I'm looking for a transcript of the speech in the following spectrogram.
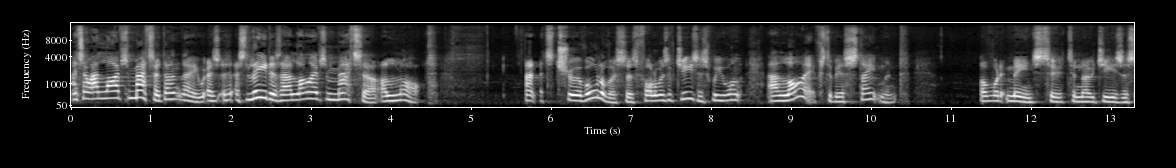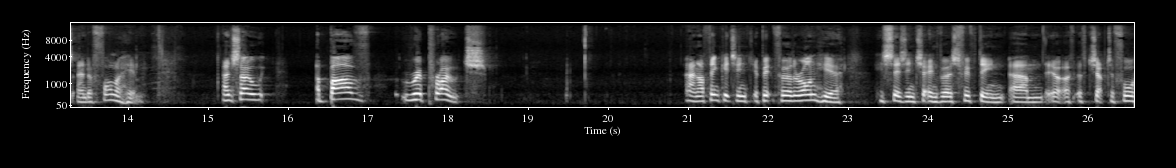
And so our lives matter, don't they? As, as leaders, our lives matter a lot. And it's true of all of us as followers of Jesus. We want our lives to be a statement of what it means to, to know Jesus and to follow him. And so, above reproach, and I think it's in, a bit further on here. He says in, in verse 15 um, of chapter 4,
